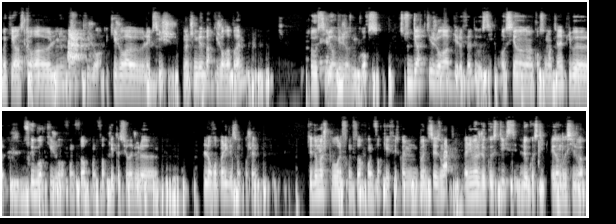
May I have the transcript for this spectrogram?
Donc il restera euh, l'Union de Berlin qui jouera, qui jouera euh, Leipzig, Mönchengladbach qui jouera Brême, eux aussi engagés dans une course. Stuttgart qui jouera Bielefeld aussi, aussi en, en course au maintien. Et puis euh, Fribourg qui jouera Francfort, Francfort qui est assuré de jouer le- l'Europa League la saison prochaine. C'est dommage pour le Francfort, Francfort qui a fait quand même une bonne saison, à l'image de Kostic, de Kostic et d'André Silva.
